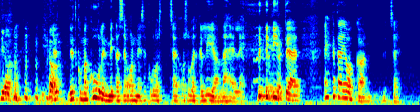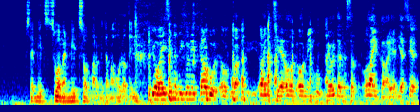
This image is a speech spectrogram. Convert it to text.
joo. Nyt, nyt, kun mä kuulin, mitä se on, niin se, kuulosti, se osuu ehkä liian lähelle itseä. Ehkä tämä ei olekaan nyt se se mit, Suomen Midsommar, mitä mä odotin. Joo, ei siinä niinku niitä kauhuelokuva aineksia ole, ole niinku käytännössä lainkaan. Ja, ja se,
